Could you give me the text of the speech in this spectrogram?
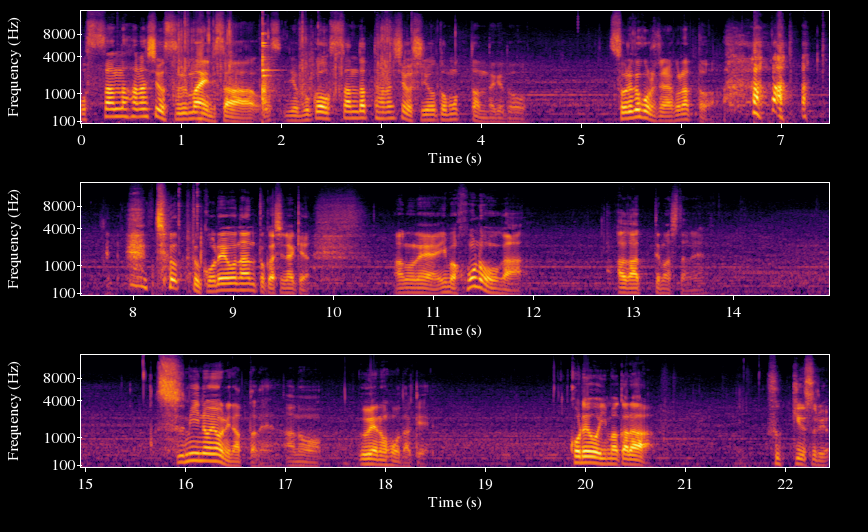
おっさんの話をする前にさいや僕はおっさんだって話をしようと思ったんだけどそれどころじゃなくなったわ。ちょっとこれをなんとかしなきゃ。あのね今炎が上がってましたね。炭のようになったね。あの上の方だけ。これを今から復旧するよ。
